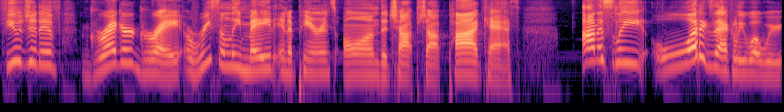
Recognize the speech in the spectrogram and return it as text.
Fugitive Gregor Gray recently made an appearance on the Chop Shop Podcast honestly, what exactly what we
